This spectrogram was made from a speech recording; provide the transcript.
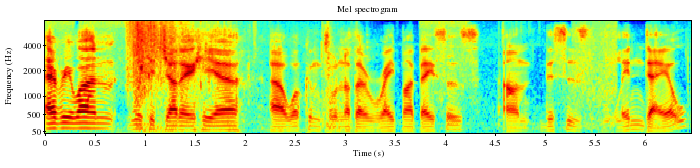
Everyone, Wicked Jutto here. Uh, welcome to another Raid My Bases. Um, this is Lindale,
